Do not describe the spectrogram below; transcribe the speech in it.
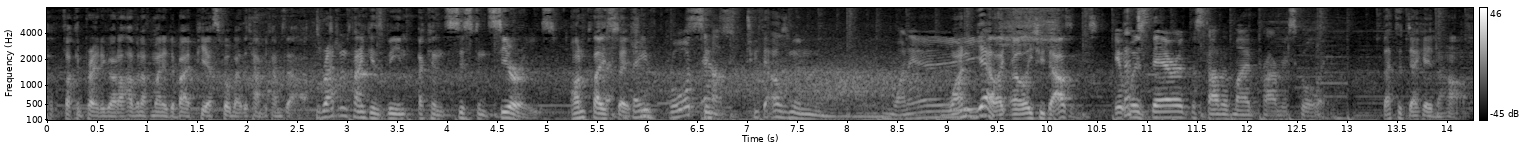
I fucking pray to God I'll have enough money to buy a PS4 by the time it comes out. Ratchet and Clank has been a consistent series on PlayStation They've brought since out- 2001. One. Yeah, like early 2000s. It That's- was there at the start of my primary schooling. That's a decade and a half.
